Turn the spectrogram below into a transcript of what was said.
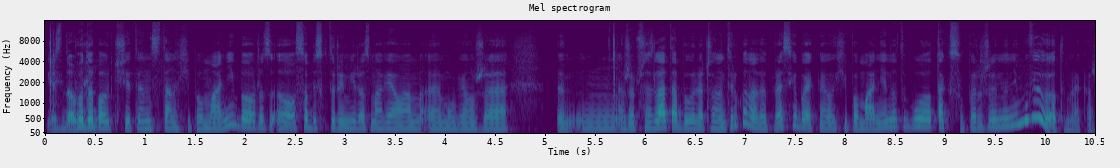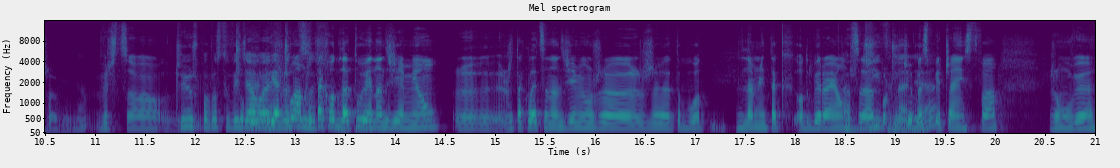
jest dobrze. Podobał Ci się ten stan hipomanii? Bo roz, osoby, z którymi rozmawiałam, e, mówią, że, że przez lata były leczone tylko na depresję, bo jak miały hipomanię, no to było tak super, że no nie mówiły o tym lekarzowi, nie? Wiesz co? Czy już po prostu wiedziałaś, Ja że czułam, że coś- tak odlatuję nad ziemią, że, że tak lecę nad ziemią, że, że to było dla mnie tak odbierające dziwne, poczucie nie? bezpieczeństwa, że mówię,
